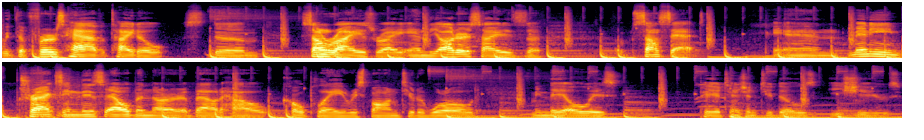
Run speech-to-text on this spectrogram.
with the first half title, the sunrise, right, and the other side is the sunset. And many tracks in this album are about how Coldplay respond to the world. I mean, they always pay attention to those issues,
